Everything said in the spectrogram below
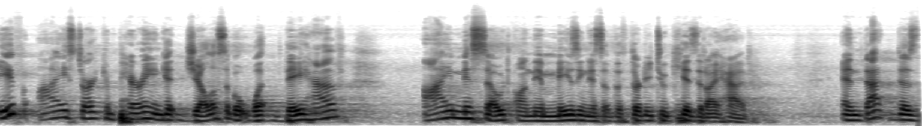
If I start comparing and get jealous about what they have, I miss out on the amazingness of the 32 kids that I had. And that does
